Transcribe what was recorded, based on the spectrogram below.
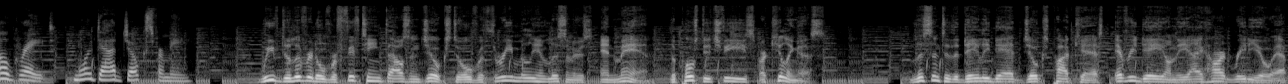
Oh, great. More dad jokes for me. We've delivered over 15,000 jokes to over 3 million listeners, and man, the postage fees are killing us. Listen to the Daily Dad Jokes podcast every day on the iHeartRadio app,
